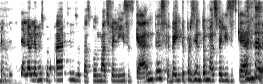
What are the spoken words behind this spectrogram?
ya le hablé a mis papás y mis papás pues más felices que antes, 20% más felices que antes.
